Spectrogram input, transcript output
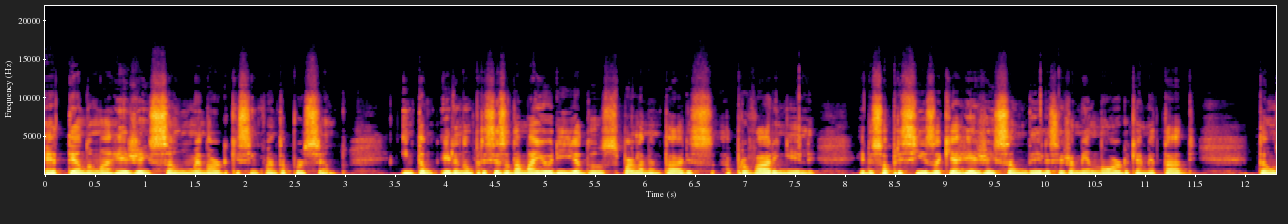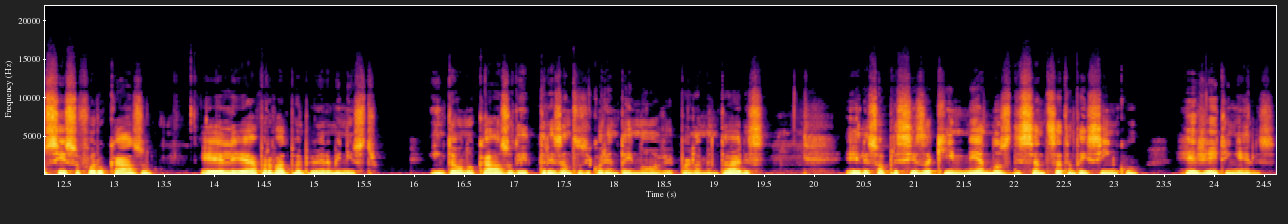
é tendo uma rejeição menor do que 50%. Então, ele não precisa da maioria dos parlamentares aprovarem ele. Ele só precisa que a rejeição dele seja menor do que a metade. Então, se isso for o caso, ele é aprovado pelo primeiro-ministro. Então, no caso de 349 parlamentares, ele só precisa que menos de 175 rejeitem eles.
